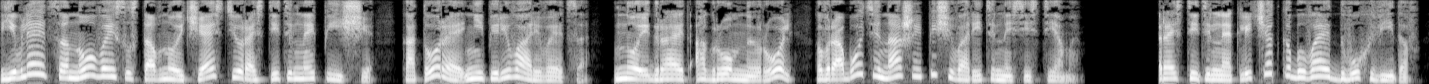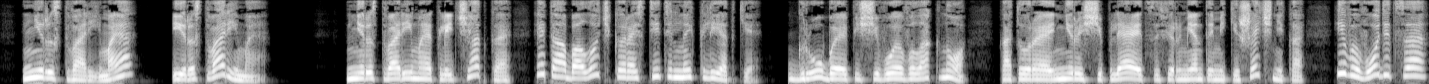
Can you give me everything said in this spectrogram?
является новой составной частью растительной пищи, которая не переваривается, но играет огромную роль в работе нашей пищеварительной системы. Растительная клетчатка бывает двух видов — нерастворимая и растворимая. Нерастворимая клетчатка — это оболочка растительной клетки, грубое пищевое волокно, которое не расщепляется ферментами кишечника и выводится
